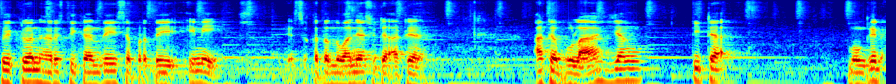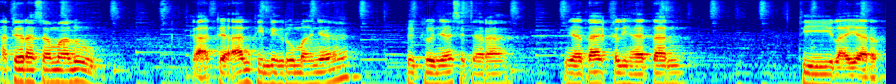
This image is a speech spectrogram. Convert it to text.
background harus diganti seperti ini. Ya, ketentuannya sudah ada. Ada pula yang tidak. Mungkin ada rasa malu. Keadaan dinding rumahnya backgroundnya secara nyata kelihatan di layar.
